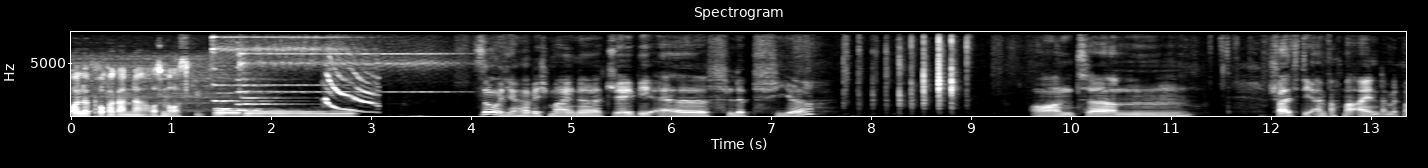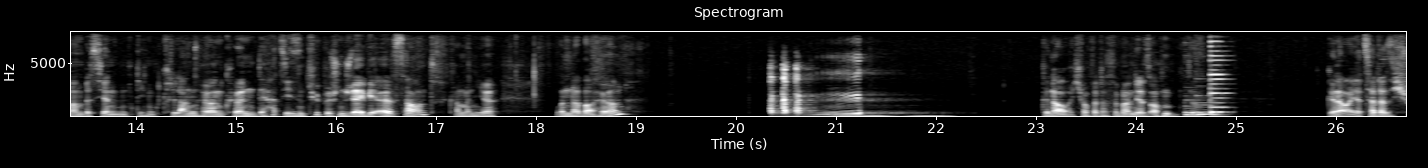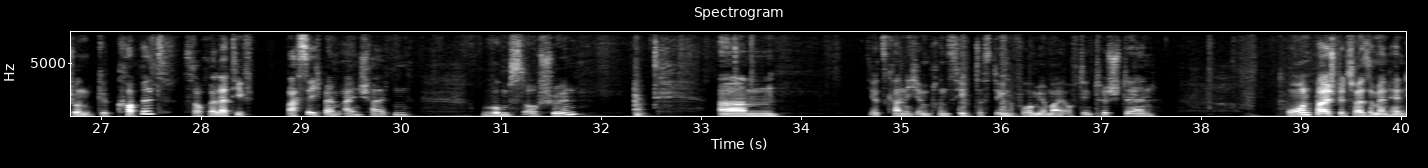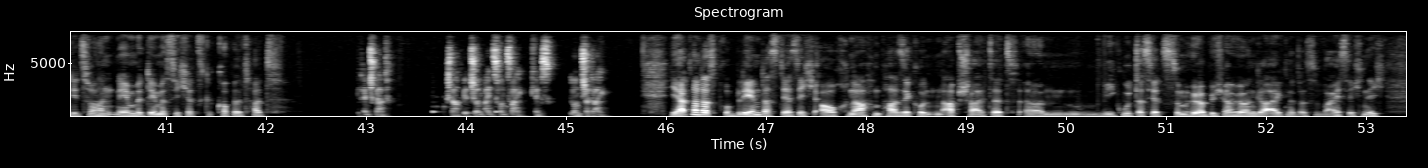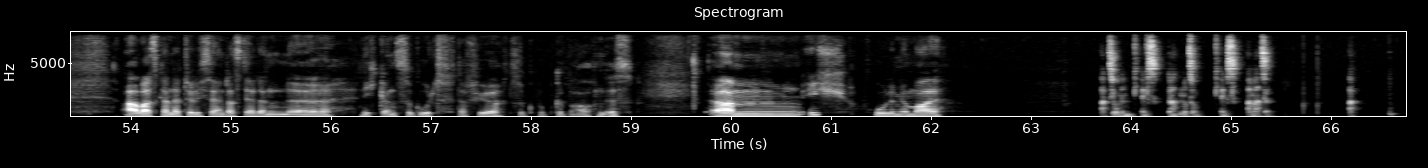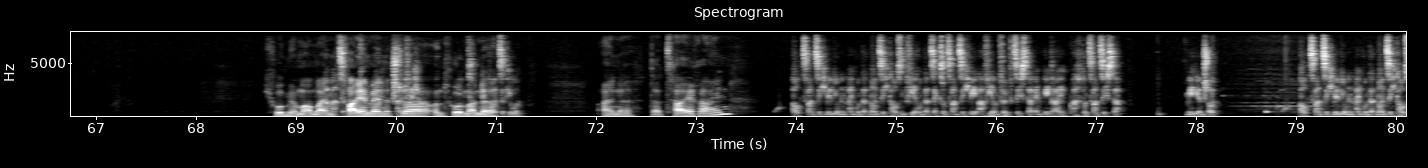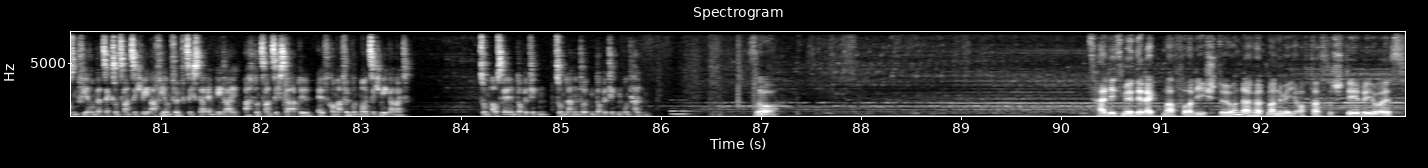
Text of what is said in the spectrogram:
Olle Propaganda aus dem Osten. So, hier habe ich meine JBL Flip 4 und ähm, schalte die einfach mal ein, damit wir ein bisschen den Klang hören können. Der hat diesen typischen JBL-Sound, kann man hier wunderbar hören. Genau, ich hoffe, dass man jetzt auch... Genau, jetzt hat er sich schon gekoppelt. Ist auch relativ bassig beim Einschalten. Wumst auch schön. Ähm, jetzt kann ich im Prinzip das Ding vor mir mal auf den Tisch stellen und beispielsweise mein Handy zur Hand nehmen, mit dem es sich jetzt gekoppelt hat. Entsperrt. Startbildschirm 1 von 2. Caps. Launcher 3. Hier hat man das Problem, dass der sich auch nach ein paar Sekunden abschaltet. Ähm, wie gut das jetzt zum Hörbücherhören geeignet ist, weiß ich nicht. Aber es kann natürlich sein, dass der dann äh, nicht ganz so gut dafür zu gebrauchen ist. Ähm, ich hole mir mal. Aktionen, Apps, Datennutzung, Apps, Amazon. Ich hole mir mal meinen File Manager und hole mal eine, eine Datei rein. Auch 20.190.426 WA54 MP3, 28. Medienstopp. Auch 20.190.426 WA54 MP3, 28. April, 11,95 Megabyte. Zum Auswählen doppeltippen, zum langen Drücken doppeltippen und halten. So. Jetzt halte ich es mir direkt mal vor die Stirn. Da hört man nämlich auch, dass es Stereo ist.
